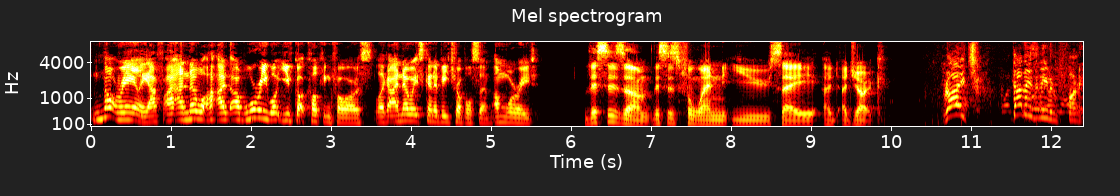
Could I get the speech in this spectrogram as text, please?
Not really. I, I know what I, I worry what you've got cooking for us. Like I know it's going to be troublesome. I'm worried. This is um this is for when you say a, a joke. Right! That isn't even funny.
